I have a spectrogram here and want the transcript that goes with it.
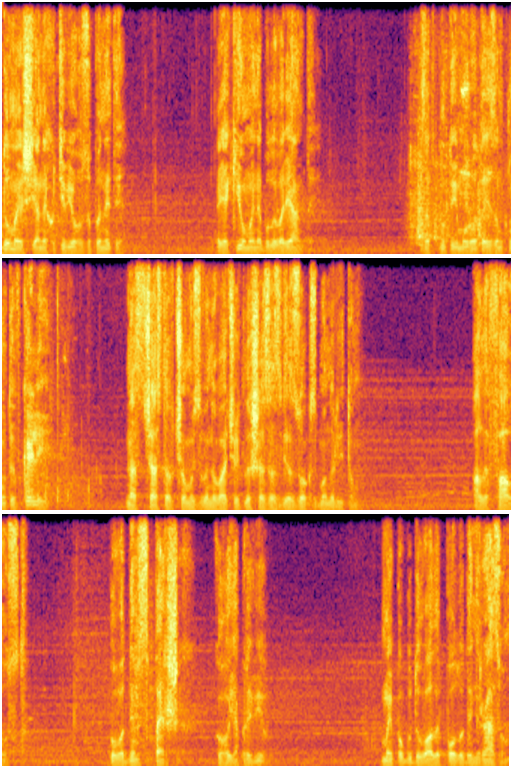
Думаєш, я не хотів його зупинити? А які у мене були варіанти? Заткнути йому рота і замкнути в келії? Нас часто в чомусь звинувачують лише за зв'язок з монолітом. Але Фауст був одним з перших, кого я привів. Ми побудували полудень разом.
